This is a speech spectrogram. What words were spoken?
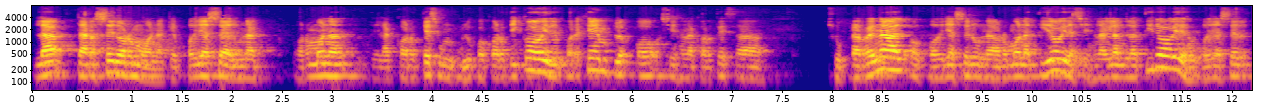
la tercera hormona, que podría ser una hormona de la corteza, un glucocorticoide, por ejemplo, o si es en la corteza suprarrenal, o podría ser una hormona tiroide si es en la glándula tiroides, o podría ser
